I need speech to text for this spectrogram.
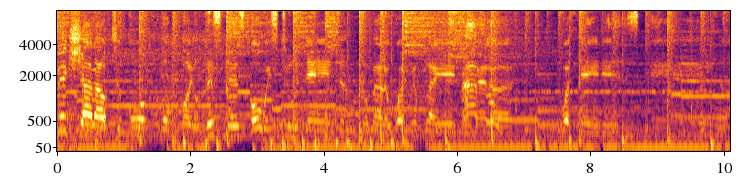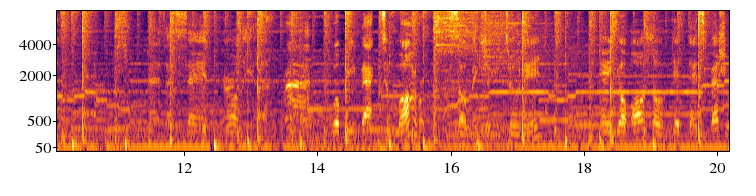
big shout out to all listeners, always tuned in, no matter what we're playing, no matter what day it is. And um, as I said earlier, Right. we'll be back tomorrow. So make sure you tune in. And you'll also get that special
